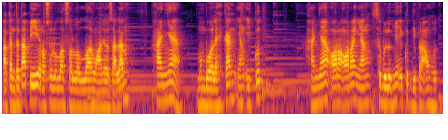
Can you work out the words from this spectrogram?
akan tetapi Rasulullah SAW hanya membolehkan yang ikut hanya orang-orang yang sebelumnya ikut di perang Uhud.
